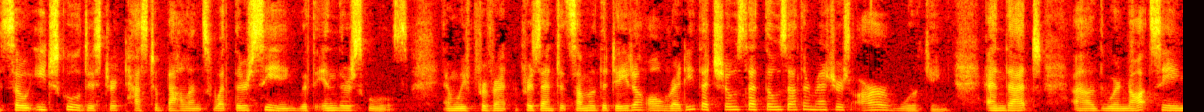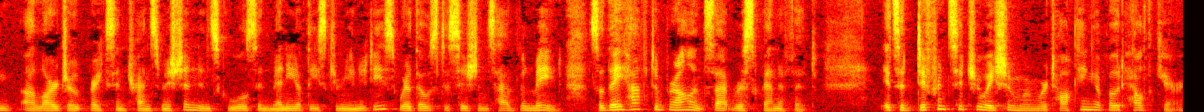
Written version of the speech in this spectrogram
so each school district has to balance what they're seeing within their schools. And we've pre presented some of the data already that shows that those other measures are working and that uh, we're not seeing uh, large outbreaks in transmission in schools in many of these communities where those decisions have been made. So they have to balance that risk benefit. It's a different situation when we're talking about healthcare,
